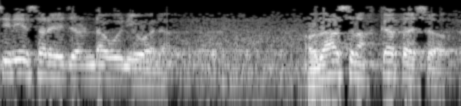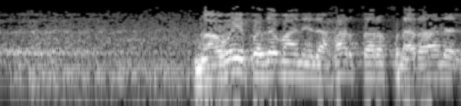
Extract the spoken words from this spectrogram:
سینې سره جنډه ونی ولا او دا سنخکته شو نو وې په د باندې د هر طرف نه رالل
